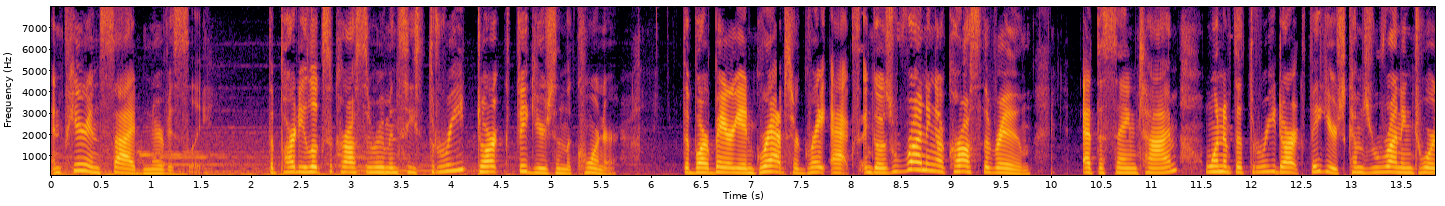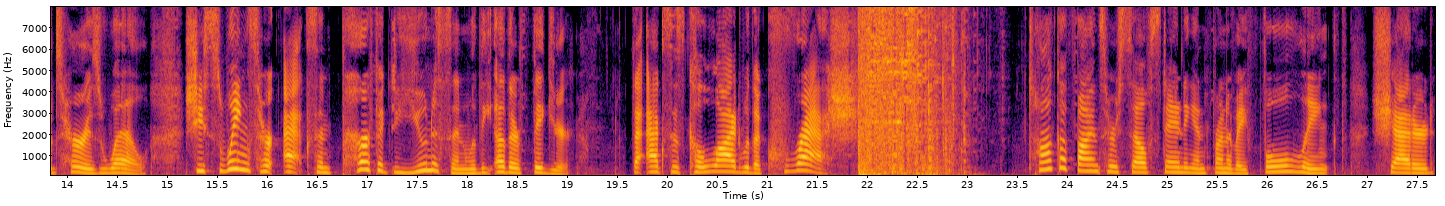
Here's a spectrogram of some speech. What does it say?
and peer inside nervously. The party looks across the room and sees three dark figures in the corner. The barbarian grabs her great axe and goes running across the room. At the same time, one of the three dark figures comes running towards her as well. She swings her axe in perfect unison with the other figure. The axes collide with a crash. Tonka finds herself standing in front of a full length, shattered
